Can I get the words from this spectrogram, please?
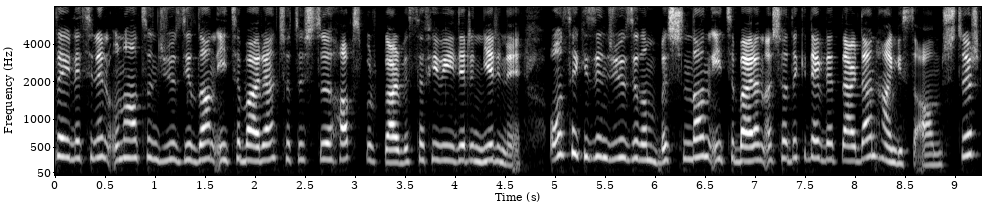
Devleti'nin 16. yüzyıldan itibaren çatıştığı Habsburglar ve Safevilerin yerini 18. yüzyılın başından itibaren aşağıdaki devletlerden hangisi almıştır?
